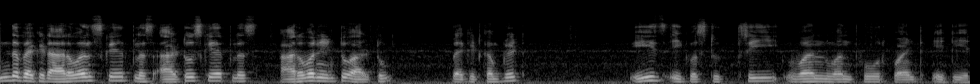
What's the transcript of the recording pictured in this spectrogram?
in the bracket r1 square plus r2 square plus r1 into r2 bracket complete is equals to 3114.88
